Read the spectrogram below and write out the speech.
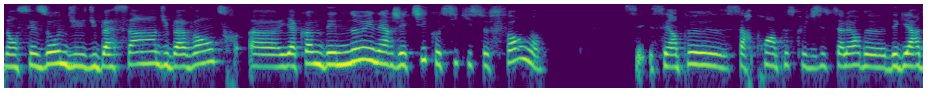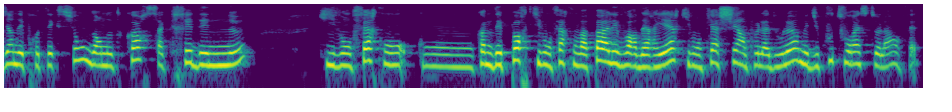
dans ces zones du, bassin, du bas-ventre, il y a comme des nœuds énergétiques aussi qui se forment c'est un peu, ça reprend un peu ce que je disais tout à l'heure des gardiens des protections. Dans notre corps, ça crée des nœuds qui vont faire qu'on, comme des portes qui vont faire qu'on ne va pas aller voir derrière, qui vont cacher un peu la douleur, mais du coup, tout reste là, en fait.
